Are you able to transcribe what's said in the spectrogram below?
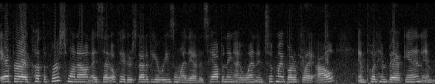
after I cut the first one out, I said, okay, there's got to be a reason why that is happening. I went and took my butterfly out and put him back in and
